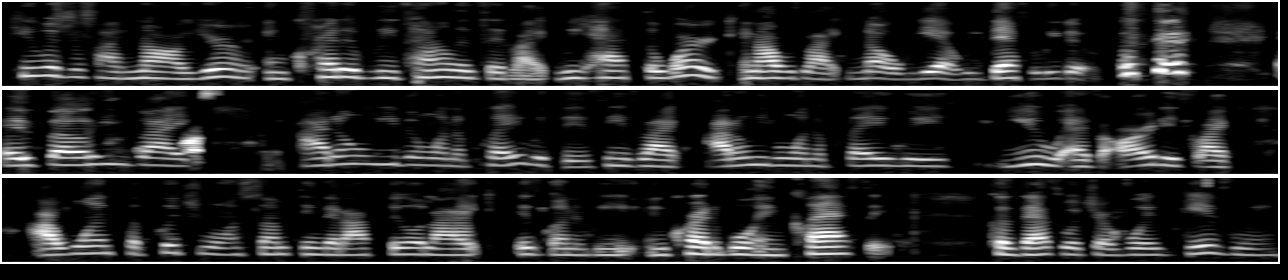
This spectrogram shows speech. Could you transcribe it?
he was just like, "No, you're incredibly talented. Like we have to work." And I was like, "No, yeah, we definitely do." and so he's like, "I don't even want to play with this." He's like, "I don't even want to play with you as an artist. Like I want to put you on something that I feel like is going to be incredible and classic because that's what your voice gives me."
